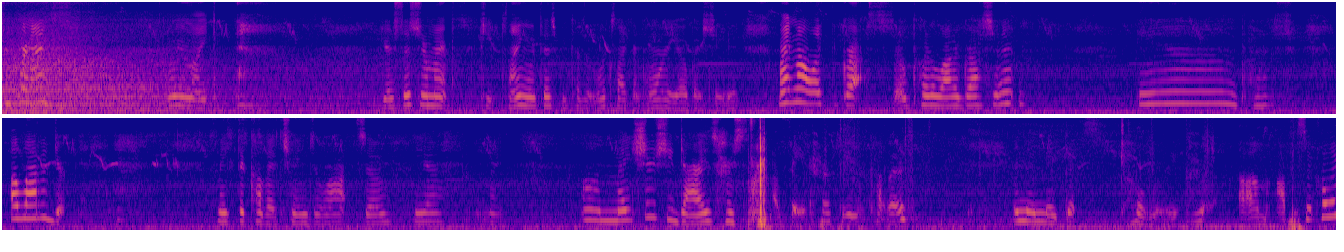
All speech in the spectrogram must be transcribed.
super nice. I mean, like, your sister might keep playing with this because it looks like an Oreo, but she might not like the grass. So put a lot of grass in it and put a lot of dirt. Make the color change a lot. So yeah, um, make sure she dyes her slime her favorite color, and then make it totally um, opposite color.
